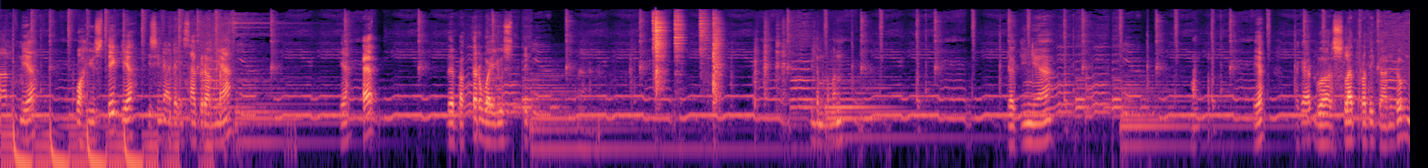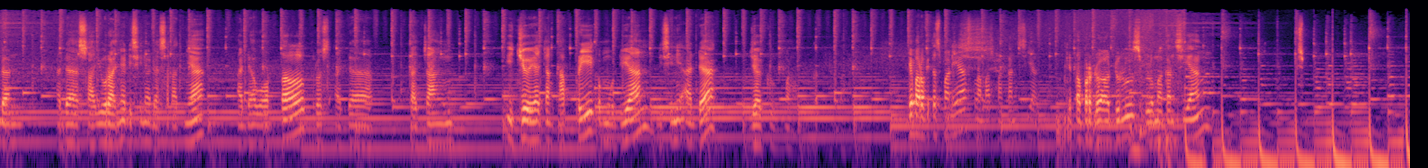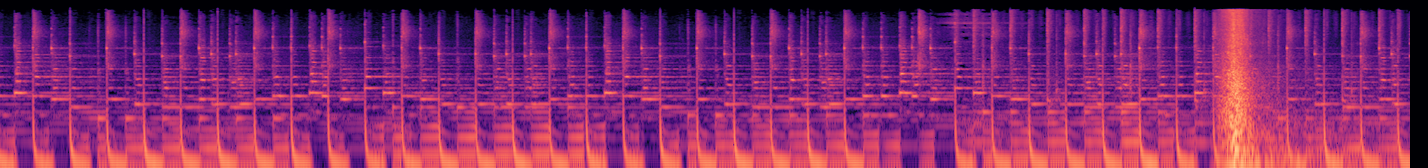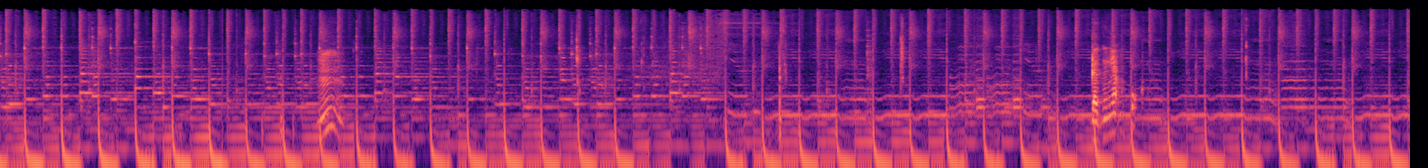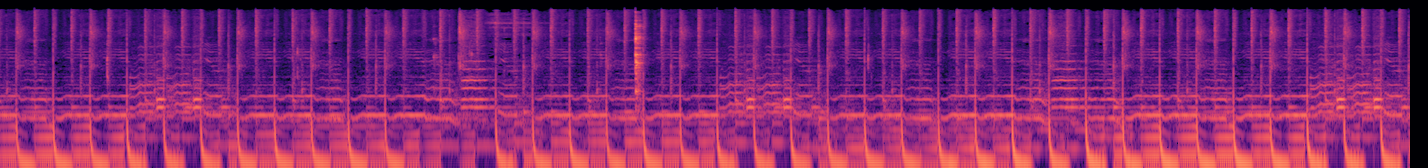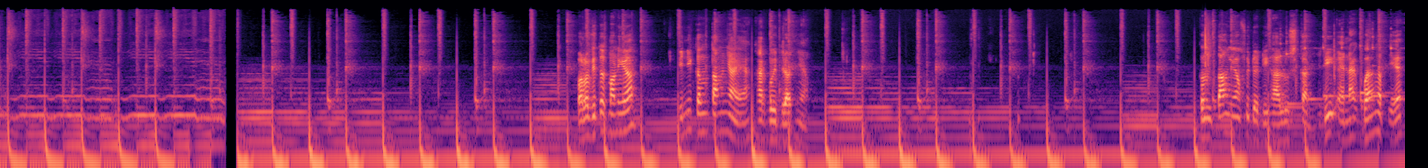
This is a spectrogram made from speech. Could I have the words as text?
pesan ya. Wahyu Stick ya. Di sini ada Instagramnya. Ya at the Bakter Wahyu Stick. Nah, ini teman-teman. Dagingnya. Mantap. Ya pakai dua slide roti gandum dan ada sayurannya. Di sini ada seratnya ada wortel terus ada kacang hijau ya kacang kapri. Kemudian di sini ada jagung Oke para Vitas Mania, selamat makan siang. Kita berdoa dulu sebelum makan siang. Hmm. Dagingnya empuk. Para Vitas Mania, ini kentangnya ya, karbohidratnya. Kentang yang sudah dihaluskan, jadi enak banget ya.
